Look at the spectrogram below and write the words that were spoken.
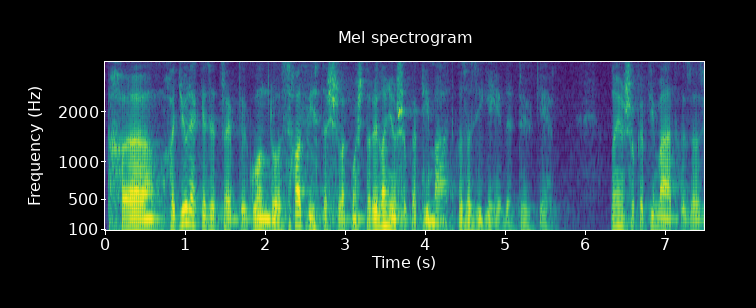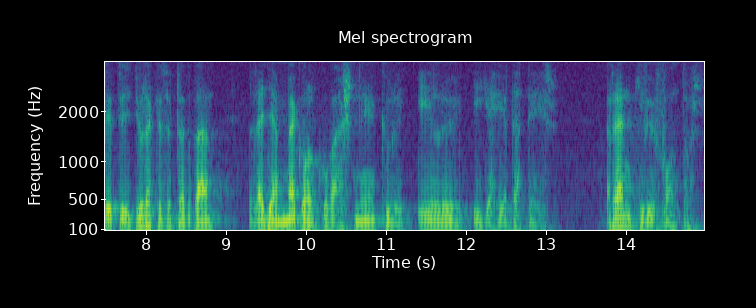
Ha, ha gyülekezetre gondolsz, hadd biztosulak most arra, hogy nagyon sokat imádkoz az igéhirdetőkért. Nagyon sokat imádkoz azért, hogy a gyülekezetedben legyen megalkovás nélkül élő igehirdetés. Rendkívül fontos.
